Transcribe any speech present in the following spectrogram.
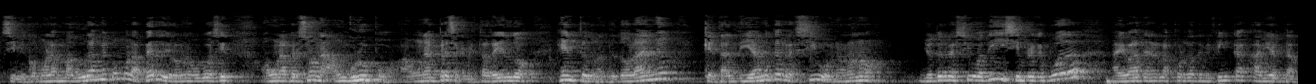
si me como las maduras, me como la pérdida. Lo único que puedo decir a una persona, a un grupo, a una empresa que me está trayendo gente durante todo el año, que tal día no te recibo. No, no, no. Yo te recibo a ti y siempre que pueda, ahí vas a tener las puertas de mi finca abiertas.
